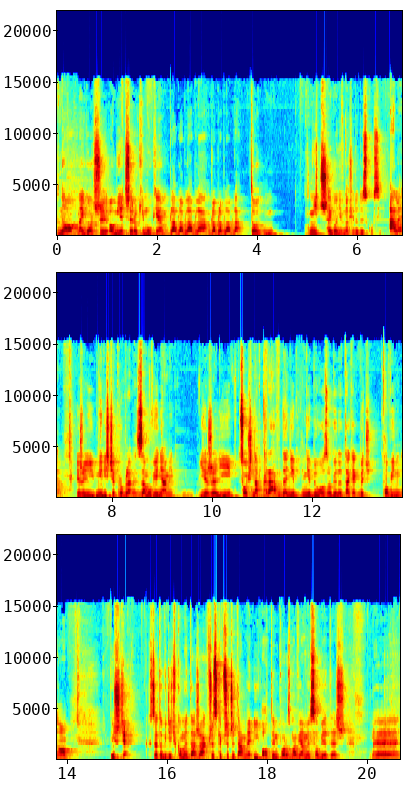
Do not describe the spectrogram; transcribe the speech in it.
dno najgorszy, omijać szerokim łukiem, bla bla bla bla bla bla bla bla. To niczego nie wnosi do dyskusji. Ale jeżeli mieliście problemy z zamówieniami, jeżeli coś naprawdę nie, nie było zrobione tak, jak być powinno, piszcie. Chcę to widzieć w komentarzach, wszystkie przeczytamy i o tym porozmawiamy sobie też e,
